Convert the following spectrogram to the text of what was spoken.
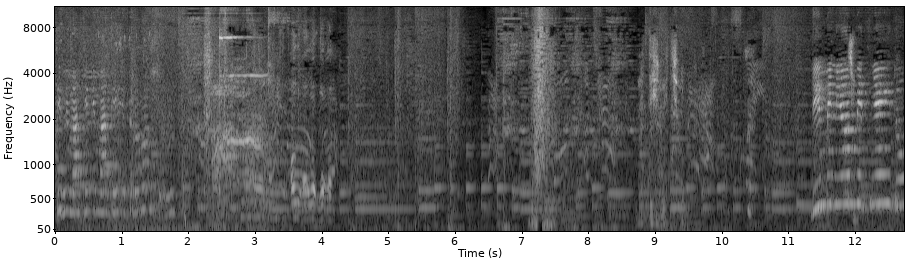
Mati nih, mati nih, mati nih terus. Mati nih, Cok. Di minion midnya itu.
